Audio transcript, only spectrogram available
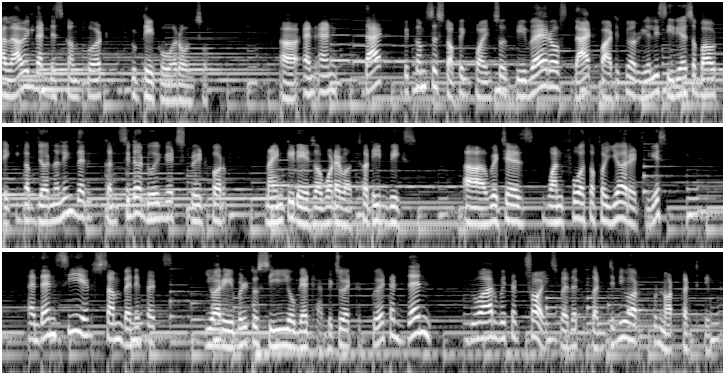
allowing that discomfort to take over also. Uh, and and that becomes a stopping point. So beware of that part. If you're really serious about taking up journaling, then consider doing it straight for 90 days or whatever, 13 weeks, uh, which is one fourth of a year at least. And then see if some benefits you are able to see, you get habituated to it, and then you are with a choice whether to continue or to not continue.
